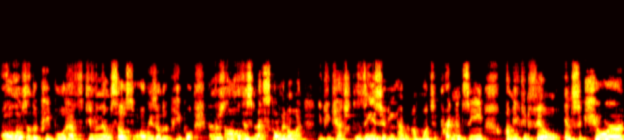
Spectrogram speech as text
all those other people have given themselves to all these other people, and there's all this mess going on. You can catch a disease, you can have an unwanted pregnancy, um, you can feel insecure,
